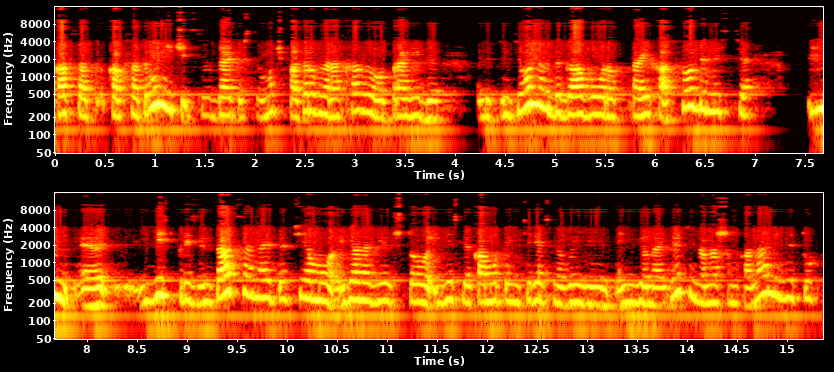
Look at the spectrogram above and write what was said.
как, как сотрудничать с издательством. Очень подробно рассказывала про виды лицензионных договоров, про их особенности. Есть презентация на эту тему. Я надеюсь, что если кому-то интересно, вы ее найдете на нашем канале YouTube.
